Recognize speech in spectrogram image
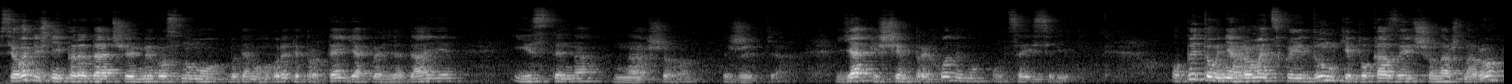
В сьогоднішній передачі ми в основному будемо говорити про те, як виглядає істина нашого життя, як і з чим приходимо у цей світ. Опитування громадської думки показують, що наш народ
